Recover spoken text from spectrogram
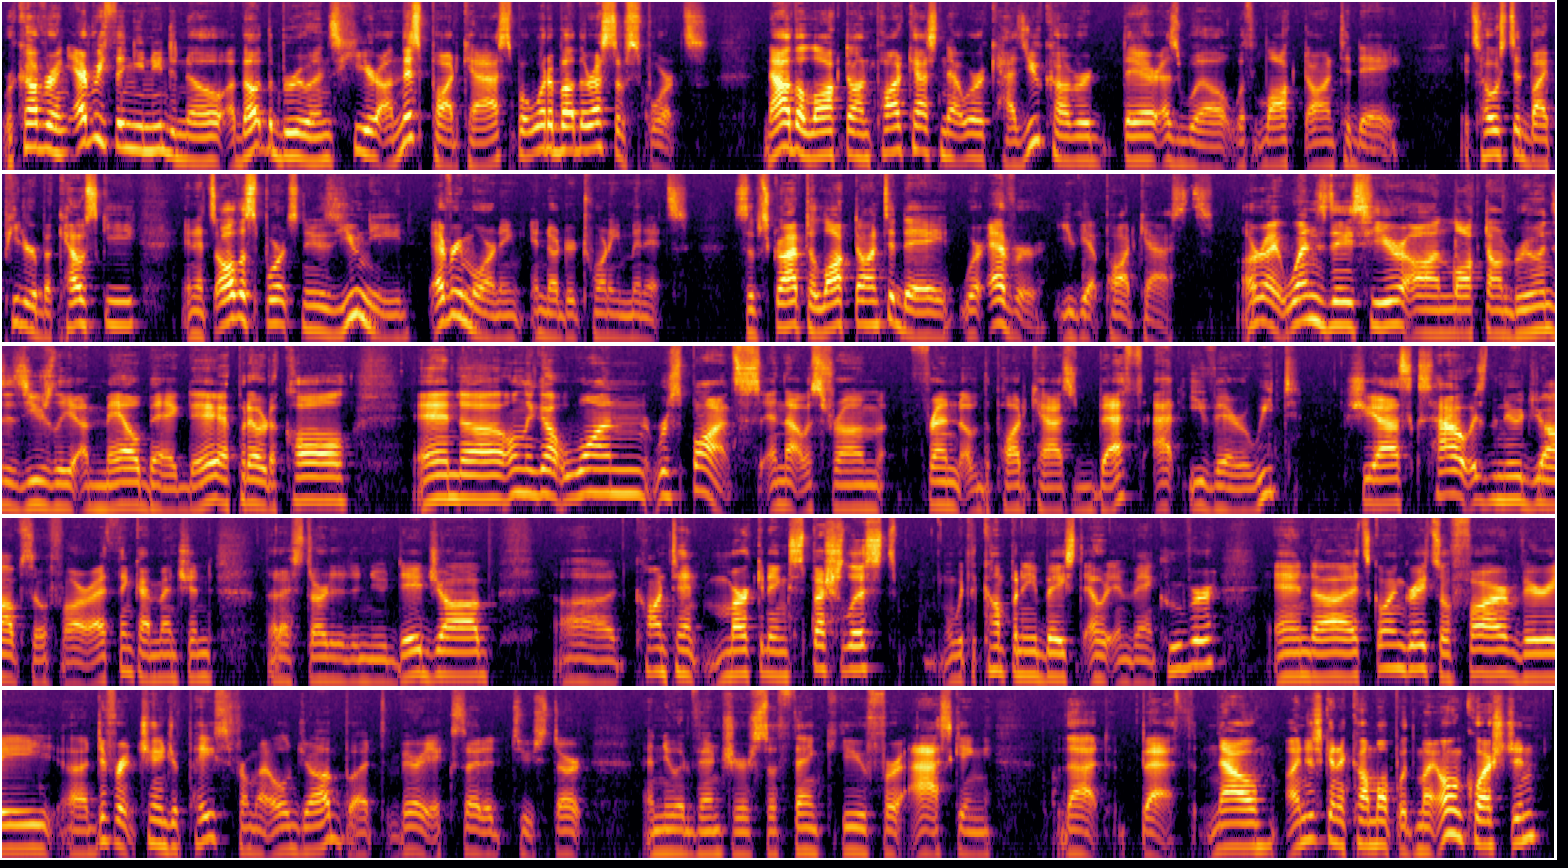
We're covering everything you need to know about the Bruins here on this podcast, but what about the rest of sports? Now the Locked On Podcast Network has you covered there as well with Locked On Today. It's hosted by Peter Bukowski, and it's all the sports news you need every morning in under 20 minutes. Subscribe to Locked On Today wherever you get podcasts. All right, Wednesdays here on Locked On Bruins is usually a mailbag day. I put out a call and uh, only got one response, and that was from friend of the podcast Beth at Iveruit. She asks, How is the new job so far? I think I mentioned that I started a new day job, uh, content marketing specialist with a company based out in Vancouver. And uh, it's going great so far. Very uh, different change of pace from my old job, but very excited to start a new adventure. So thank you for asking that, Beth. Now, I'm just going to come up with my own question,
